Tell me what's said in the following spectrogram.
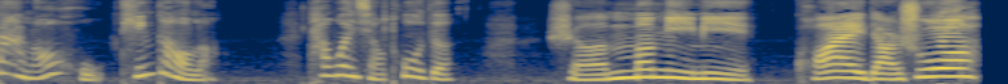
大老虎听到了，他问小兔子：“什么秘密？快点说！”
